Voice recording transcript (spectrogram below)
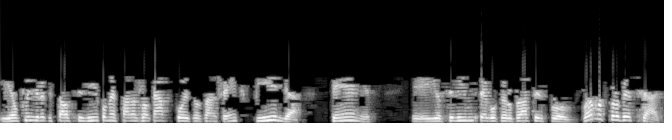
e eu fui entrevistar o Cilinho e começaram a jogar as coisas na gente, pilha, tênis, e, e o Cilinho me pegou pelo braço e ele falou, vamos pro vestiário.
